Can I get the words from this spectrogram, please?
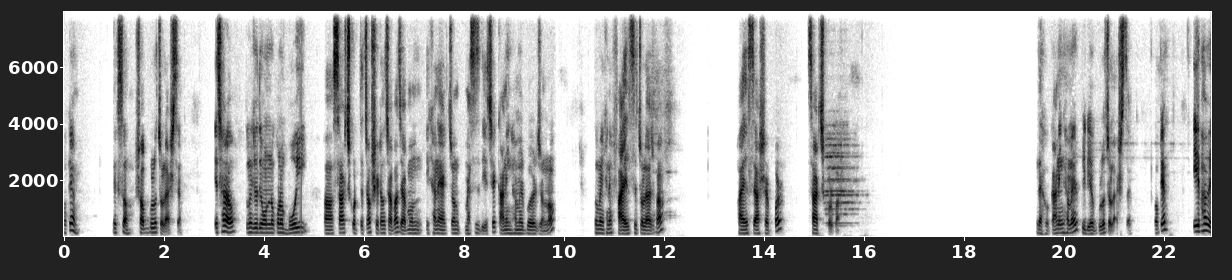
ওকে দেখছ সবগুলো চলে আসছে। এছাড়াও তুমি যদি অন্য কোনো বই সার্চ করতে চাও সেটাও চাবা যেমন এখানে একজন মেসেজ দিয়েছে কানিংহামের বইয়ের জন্য। তুমি এখানে ফাইলসে চলে আসবা। ফাইলসে আসার পর সার্চ করবা। দেখো কানিংহামের পিডিএফগুলো চলে আসছে। ওকে এভাবে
